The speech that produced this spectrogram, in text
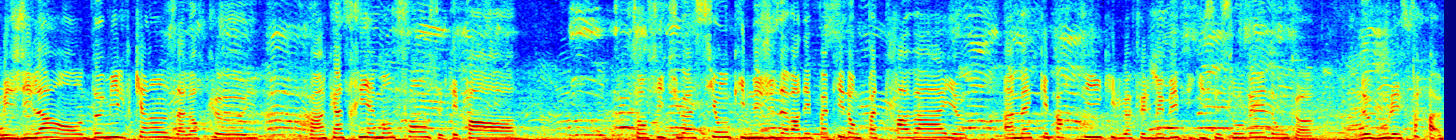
Mais je dis là, en 2015, alors que un quatrième enfant, c'était pas sans situation, qui venait juste d'avoir des papiers, donc pas de travail, un mec qui est parti, qui lui a fait le bébé, puis qui s'est sauvé, donc euh, debout les femmes.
